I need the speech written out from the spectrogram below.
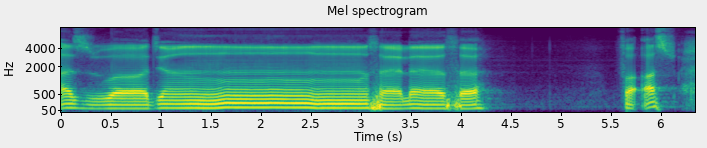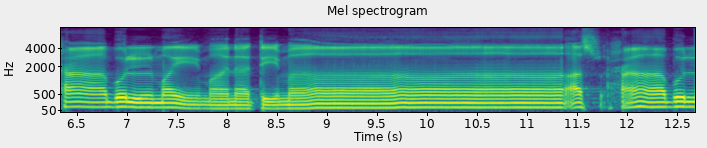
أزواجا ثلاثة فأصحاب الميمنة ما അസ്ഹാബുൽ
